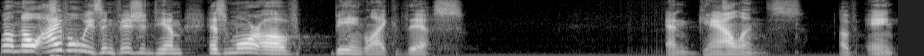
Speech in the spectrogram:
Well, no, I've always envisioned Him as more of being like this. And gallons of ink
